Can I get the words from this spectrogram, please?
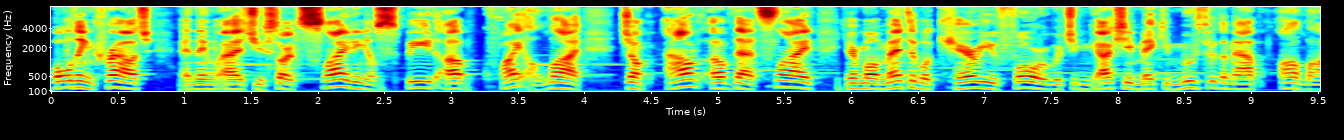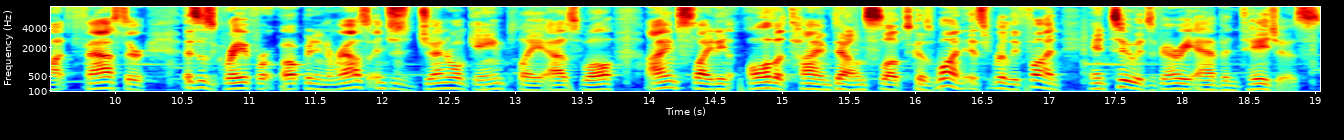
holding crouch, and then as you start sliding, you'll speed up quite a lot. Jump out of that slide, your momentum will carry you forward, which can actually make you move through the map a lot faster. This is great for opening rounds and just general gameplay as well. I am sliding all the time down slopes because one, it's really fun, and two, it's very advantageous.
